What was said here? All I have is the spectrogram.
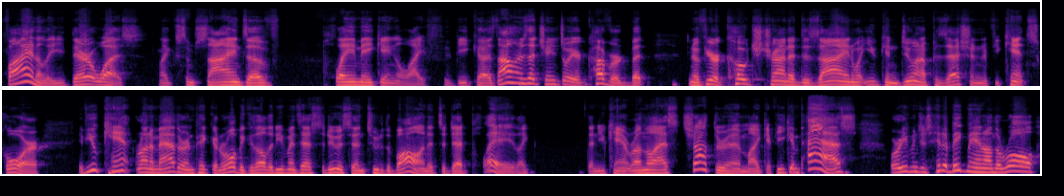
finally there it was, like some signs of playmaking life. Because not only does that change the way you're covered, but you know if you're a coach trying to design what you can do on a possession, if you can't score, if you can't run a Mathurin pick and roll because all the defense has to do is send two to the ball and it's a dead play, like then you can't run the last shot through him. Like if he can pass or even just hit a big man on the roll,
